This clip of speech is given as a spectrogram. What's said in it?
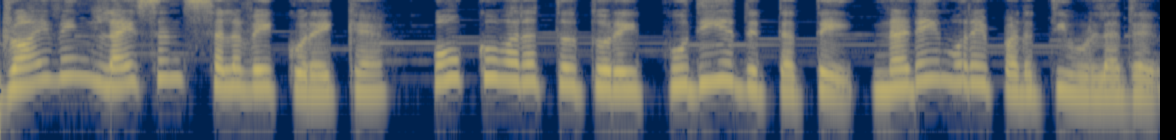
டிரைவிங் லைசென்ஸ் செலவை குறைக்க போக்குவரத்து துறை புதிய திட்டத்தை நடைமுறைப்படுத்தியுள்ளது.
